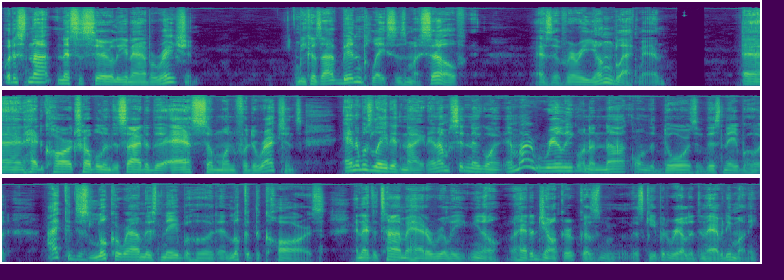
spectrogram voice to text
But it's not necessarily an aberration because I've been places myself as a very young black man and had car trouble and decided to ask someone for directions. And it was late at night, and I'm sitting there going, Am I really going to knock on the doors of this neighborhood? I could just look around this neighborhood and look at the cars. And at the time, I had a really, you know, I had a junker because mm, let's keep it real, I didn't have any money.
